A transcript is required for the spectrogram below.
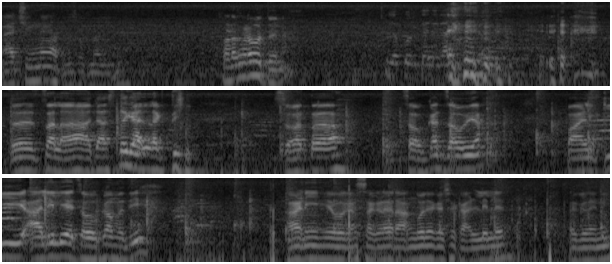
मॅचिंग नाही आपलं स्वप्नाली थोडा थोडा होतोय ना. तर चला जास्त घ्यायला लागतील. सो आता चौकात जाऊया. पालखी आलेली आहे चौकामध्ये. आणि हे बघा सगळ्या रांगोळ्या कशा काढलेल्या आहेत सगळ्यांनी.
